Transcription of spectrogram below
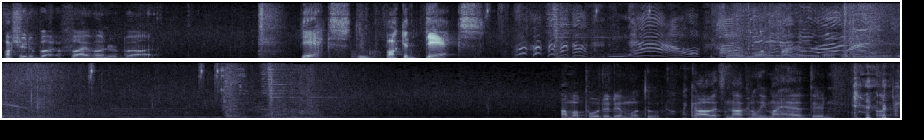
Fucking about a 500 bot. dicks, dude. Fucking dicks. Nice! Sam one margarita. I'ma put it in my too. Oh my god, it's not gonna leave my head, dude. Fuck.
